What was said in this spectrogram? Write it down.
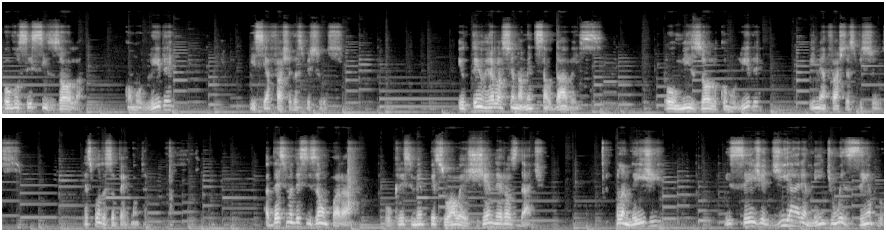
ou você se isola como líder e se afasta das pessoas? Eu tenho relacionamentos saudáveis ou me isolo como líder e me afasto das pessoas? Responda essa pergunta. A décima decisão para o crescimento pessoal é generosidade. Planeje e seja diariamente um exemplo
